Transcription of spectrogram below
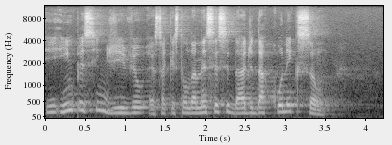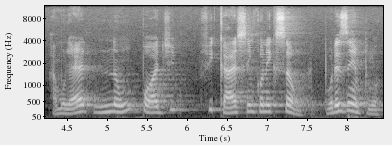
e imprescindível essa questão da necessidade da conexão. A mulher não pode ficar sem conexão. Por exemplo,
